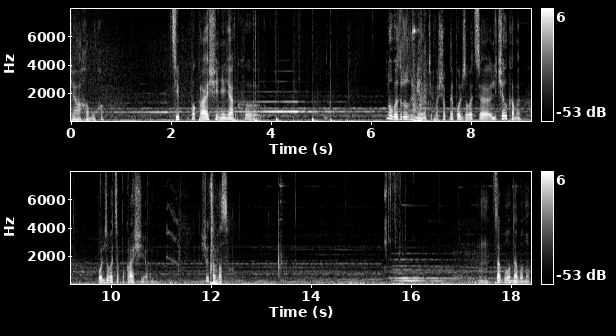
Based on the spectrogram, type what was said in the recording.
Бляха-муха. Ці покращення як. е, Ну, ви зрозуміли, типу, щоб не пользуватися лічилками, пользуватися покращеннями. Що це в нас? Це було не воно.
